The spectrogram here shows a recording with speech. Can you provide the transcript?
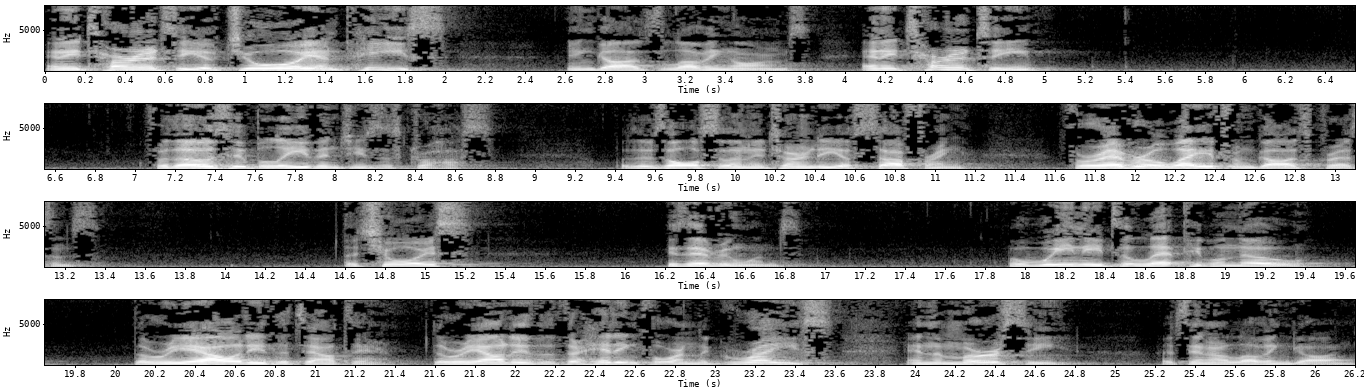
An eternity of joy and peace in God's loving arms. An eternity for those who believe in Jesus Christ. But there's also an eternity of suffering, forever away from God's presence. The choice is everyone's. But we need to let people know the reality that's out there, the reality that they're heading for, and the grace and the mercy that's in our loving God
